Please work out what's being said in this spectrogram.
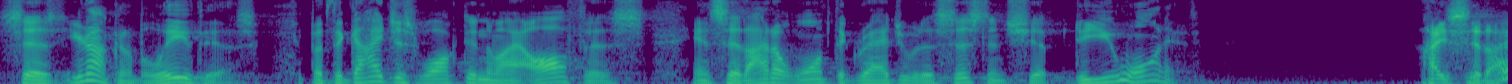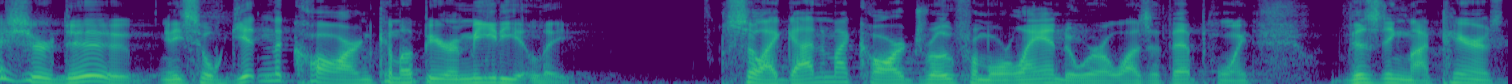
says, You're not going to believe this, but the guy just walked into my office and said, I don't want the graduate assistantship. Do you want it? I said, I sure do. And he said, Well, get in the car and come up here immediately. So I got in my car, drove from Orlando, where I was at that point, visiting my parents,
